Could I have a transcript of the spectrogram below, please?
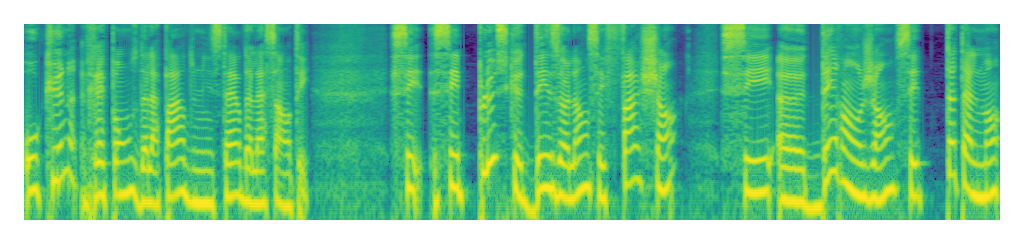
aucune réponse de la part du ministère de la Santé. C'est plus que désolant, c'est fâchant, c'est euh, dérangeant, c'est totalement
